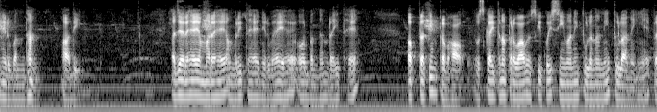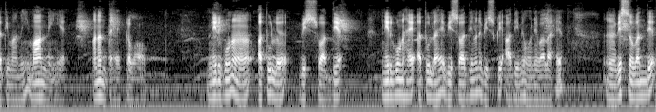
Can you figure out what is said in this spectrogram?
निर्बंधन आदि। अजर है, अमर है, अमृत है, निर्भय है और बंधन रहित है। अप्रतिम प्रभाव। उसका इतना प्रभाव है, उसकी कोई सीमा नहीं, तुलना नहीं, तुला नहीं है, प्रतिमा नहीं, मान नहीं है, अनंत है प्रभाव। निर्गुण अतुल विश्वाद्य। निर्गुण है, अतुल है, विश्वाद्य मैंने विश्व के आदि में होने वाला है। विश्व वंद्य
